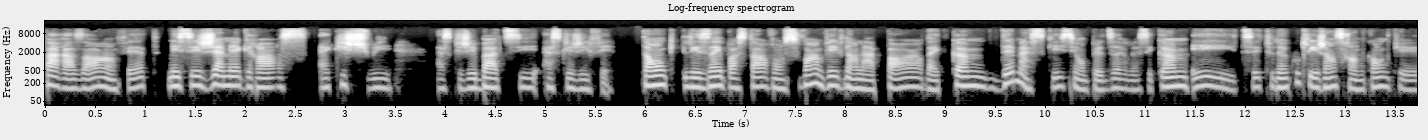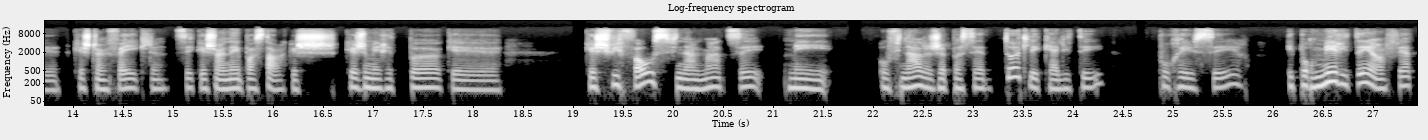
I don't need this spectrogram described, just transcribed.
par hasard en fait, mais c'est jamais grâce à qui je suis, à ce que j'ai bâti, à ce que j'ai fait. Donc, les imposteurs vont souvent vivre dans la peur d'être comme démasqués, si on peut dire. C'est comme, hey, tu sais, tout d'un coup que les gens se rendent compte que, que je suis un fake, là, que je suis un imposteur, que je ne que je mérite pas, que, que je suis fausse finalement, tu sais. Mais au final, je possède toutes les qualités pour réussir et pour mériter en fait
